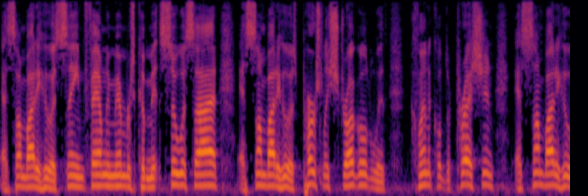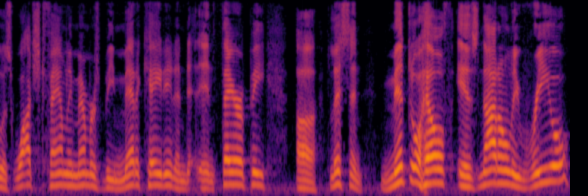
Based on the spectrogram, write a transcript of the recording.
as somebody who has seen family members commit suicide, as somebody who has personally struggled with clinical depression, as somebody who has watched family members be medicated and in therapy, uh, listen, mental health is not only real,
